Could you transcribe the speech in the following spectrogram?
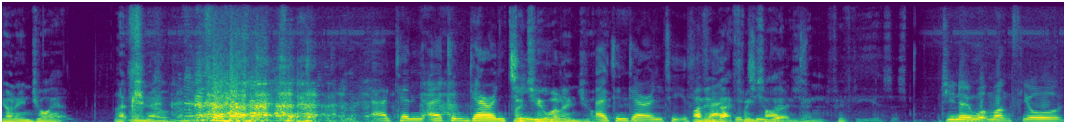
If you don't enjoy it, let me know. I can. I can guarantee. but you will enjoy I it. can guarantee the I've been back three you times would. in 50 years. It's, Do you know what month your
